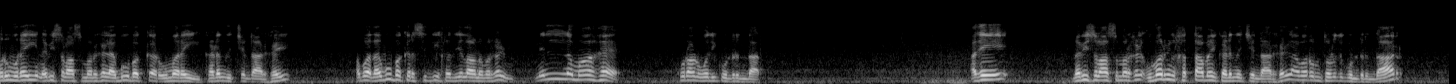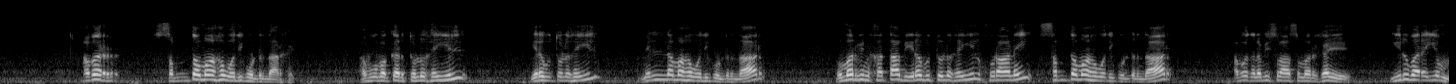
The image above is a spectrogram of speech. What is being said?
ஒருமுறை நபி ஸல்லல்லாஹு அவர்கள் அபூபக்கர் உமரை கடந்து சென்றார்கள். அப்போது அபூபக்கர் சித்தி ஹதிலானவர்கள் மெல்லமாக குரான் ஓதிக்கொண்டிருந்தார் அதே நபி ஸல்லல்லாஹு அவர்கள் உமர் பின் கடந்து சென்றார்கள். அவரும் தொழுது கொண்டிருந்தார். அவர் சப்தமாக ஓதிக்கொண்டிருந்தார்கள். அபூபக்கர் தொழுகையில் இரவு தொழுகையில் மெல்லமாக ஓதிக்கொண்டிருந்தார். உமர் பின் ஹத்தாப் இரவு தொழுகையில் குரானை சப்தமாக ஓதிக்கொண்டிருந்தார். அப்போது நபி இருவரையும்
